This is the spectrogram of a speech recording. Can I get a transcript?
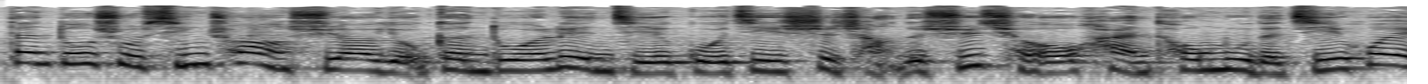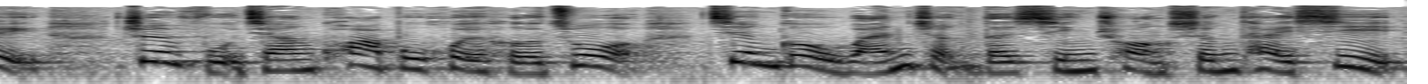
但多数新创需要有更多链接国际市场的需求和通路的机会。政府将跨部会合作，建构完整的新创生态系，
